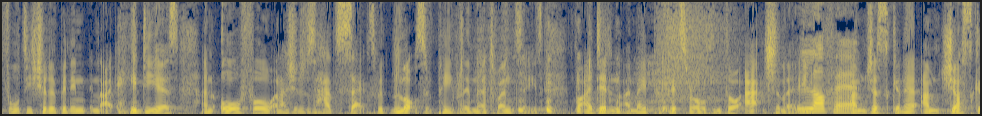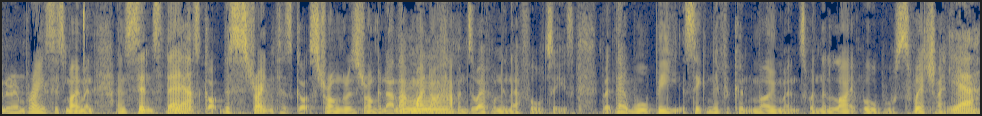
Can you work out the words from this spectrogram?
40 should have been in, in, like hideous and awful and i should have just had sex with lots of people in their 20s but i didn't i made profiteroles and thought actually Love it. i'm just gonna i'm just gonna embrace this moment and since then Yeah. it's got the strength has got stronger and stronger now that might not happen to everyone in their 40s but there will be significant moments when the light bulb will switch i think Yeah.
